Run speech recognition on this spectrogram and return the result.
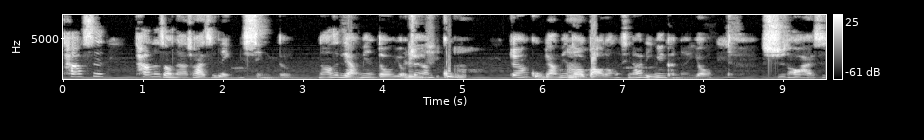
它是它那时候拿出来是菱形的，然后是两面都有，就像鼓，嗯就像鼓两面都有包东西，然后里面可能有石头还是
